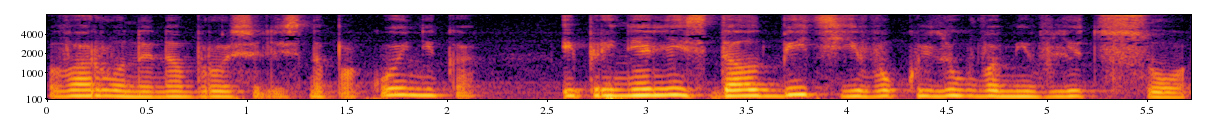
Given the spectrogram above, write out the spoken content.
Вороны набросились на покойника и принялись долбить его клювами в лицо,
